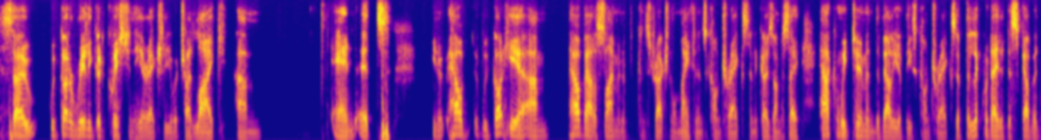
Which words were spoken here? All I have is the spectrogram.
So we've got a really good question here, actually, which I like. Um, and it's, you know, how we've got here, um, how about assignment of construction or maintenance contracts? And it goes on to say, how can we determine the value of these contracts? If the liquidator discovered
